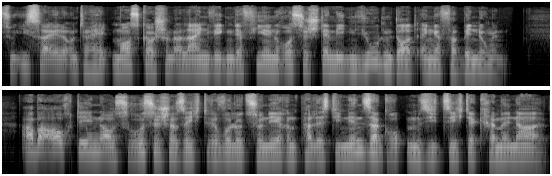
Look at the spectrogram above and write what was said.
Zu Israel unterhält Moskau schon allein wegen der vielen russischstämmigen Juden dort enge Verbindungen. Aber auch den aus russischer Sicht revolutionären Palästinensergruppen sieht sich der Kreml nahe.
